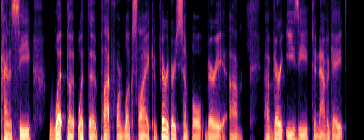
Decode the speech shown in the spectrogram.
kind of see what the what the platform looks like. Very very simple, very um, uh, very easy to navigate.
